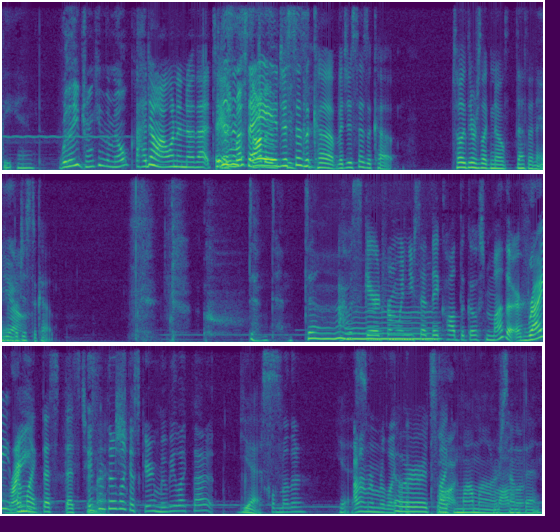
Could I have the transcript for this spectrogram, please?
The end. Were they drinking the milk? I know. I want to know that too. It doesn't say, have it just says a cup. It just says a cup. So, like, there's like no nothing in it, Yeah. but just a cup. Dun, dun, dun. I was scared from when you said they called the ghost mother. Right? Right. I'm like, that's that's too Isn't much. there like a scary movie like that yes, called Mother? yes. I don't remember like the or it's like. Mama or something.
